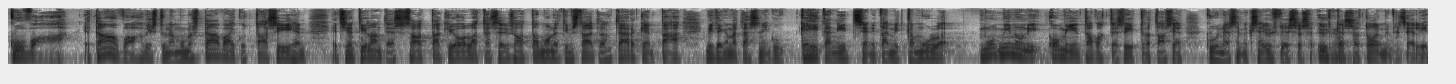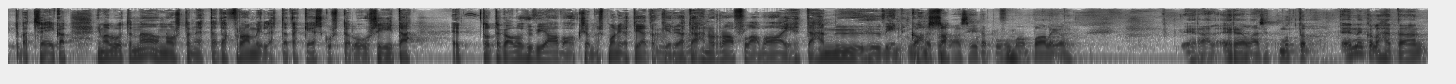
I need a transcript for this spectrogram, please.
kuvaa. Ja tämä on vahvistunut. Mun mielestä tämä vaikuttaa siihen, että siinä tilanteessa saattaakin olla, että se saattaa monet ihmiset ajatella tärkeämpää, miten mä tässä niin kuin kehitän itseäni tai mitkä mulle minun omiin tavoitteisiin liittyvät asiat kuin esimerkiksi ne yhteisössä, yhteisössä toimimiseen liittyvät seikat. Niin mä luulen, että nämä on nostaneet tätä Framille tätä keskustelua siitä, että totta kai on ollut hyviä avauksia, myös monia tietokirjoja. Mm-hmm. Tämähän on raflaava aihe, tähän myy hyvin kanssa. Me siitä puhumaan paljon erilaiset. Mutta ennen kuin lähdetään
